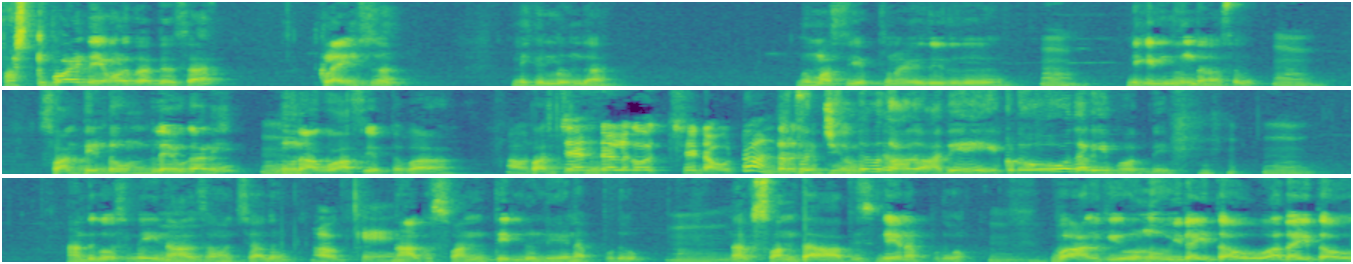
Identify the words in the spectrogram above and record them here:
ఫస్ట్ పాయింట్ ఏమడుతుంది తెలుసా? క్లయింట్స్ నీకు ఇల్లు ఉందా నువ్వు మస్తు చెప్తున్నావు ఇది నీకు ఇల్లు ఉందా అసలు. సొంత ఇంట్లో ఉండలేవు కానీ నువ్వు నాకు వాస్తు చెప్తావా? జనరల్గా వచ్చే డౌట్ అందరూ జనరల్ కాదు అది ఎక్కడో తలిగిపోద్ది. అందుకోసమే ఈ నాలుగు సంవత్సరాలు నాకు స్వంత ఇల్లు లేనప్పుడు నాకు స్వంత ఆఫీస్ లేనప్పుడు వాళ్ళకి "ఓ, నువ్వు ఇదైతావు అదైతావు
